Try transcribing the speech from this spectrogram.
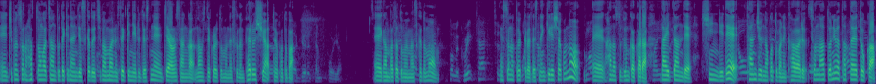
自分その発音がちゃんとできないんですけど、一番前の席にいるですね、ジェラルさんが直してくれると思うんですけど、ペルシアという言葉、頑張ったと思いますけども、その時からですね、ギリシャ語の話す文化から大胆で真理で単純な言葉に変わる。その後には例えとか、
